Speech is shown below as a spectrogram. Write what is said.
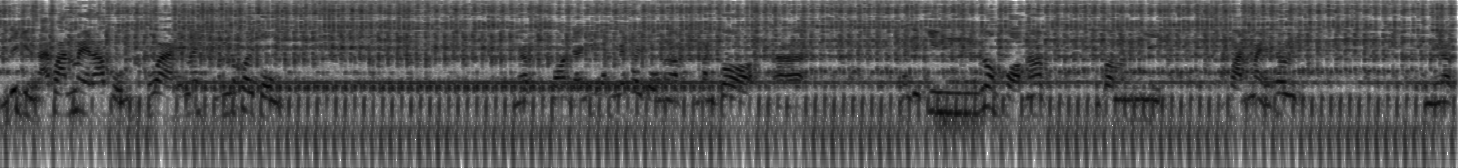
ไม่ได้กลิ่นสายพันธุ์ไม่นะครับผมเพราะว่าเห็นไหมมันไม่ค่อยตรงนะครับมอนอย่างนี้มันไม่ค่อยตรงนะครับมันก็อ่ามันจะกินร่องขอบนะครับแล้วก็มันมีควันใหม่เท่านี้ครับ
